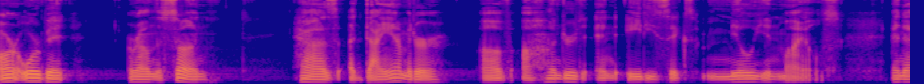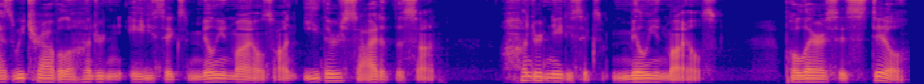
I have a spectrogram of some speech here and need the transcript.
our orbit around the sun has a diameter of 186 million miles. And as we travel 186 million miles on either side of the sun, 186 million miles, Polaris is still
